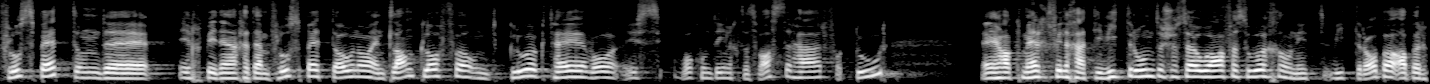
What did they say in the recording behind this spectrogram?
Flussbett. Und äh, ich bin dann nach dem Flussbett auch noch entlang gelaufen und geschaut, hey, wo, ist, wo kommt eigentlich das Wasser her, vor Tour. Ich habe gemerkt, vielleicht hätte ich weiter unten schon anfangen und nicht weiter oben, aber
